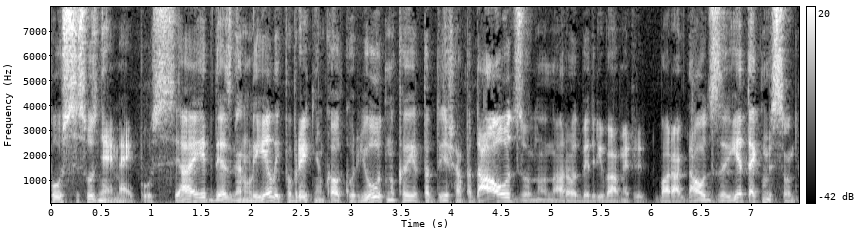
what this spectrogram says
puses, uzņēmēju puses. Jā, ir diezgan lieli, pa brīdim kaut kur jūt, nu, ka ir pat tiešām pa daudz, un, un arotbiedrībām ir pārāk daudz ietekmes un,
